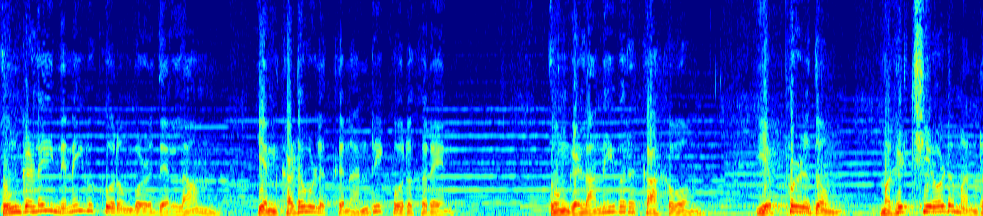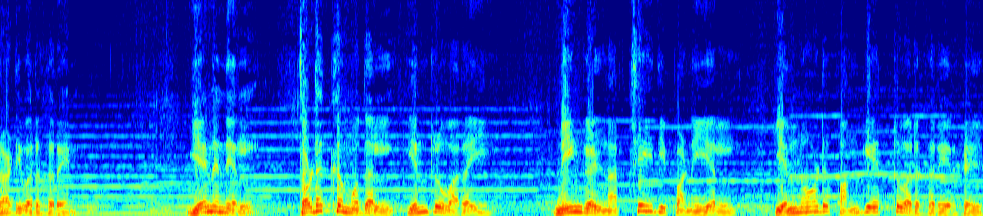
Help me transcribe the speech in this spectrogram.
உங்களை நினைவு கூறும் பொழுதெல்லாம் என் கடவுளுக்கு நன்றி கூறுகிறேன். உங்கள் அனைவருக்காகவும் எப்பொழுதும் மகிழ்ச்சியோடு மன்றாடி வருகிறேன். ஏனெனில் தொடக்க முதல் இன்று வரை நீங்கள் நற்செய்தி பணியில் என்னோடு பங்கேற்று வருகிறீர்கள்.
